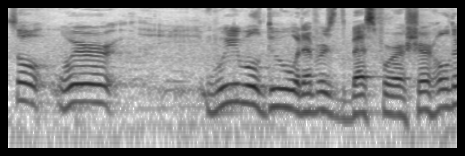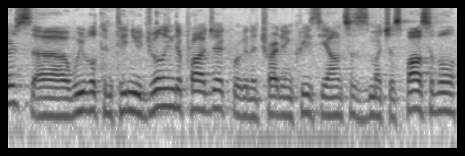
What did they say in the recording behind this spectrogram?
So we're we will do whatever is the best for our shareholders. Uh, we will continue drilling the project. We're going to try to increase the ounces as much as possible.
